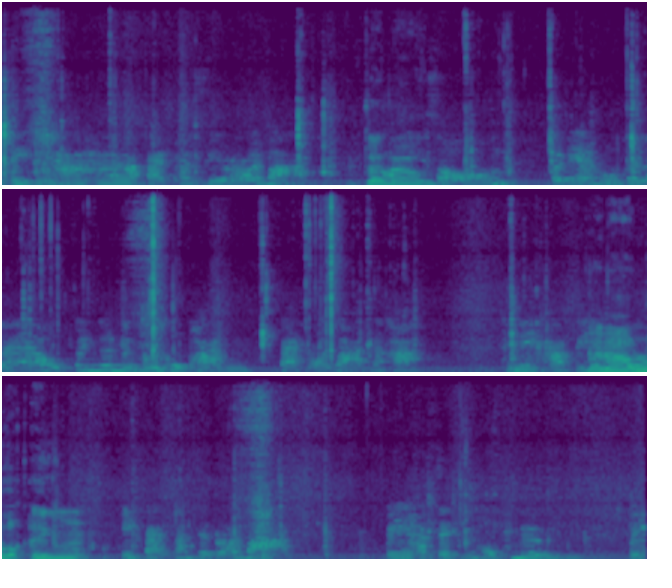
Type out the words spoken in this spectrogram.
54ถึง55 8,400 บาท ใจก้อนดาว ที่สองก็เนี่ยรวมกันแล้วเป็นเงิน 16,800 บาทนะคะ ทีนี้ค่ะปีใจดาวลวกเอง อีก 8,700 บาท ปี57ถึง61ปี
